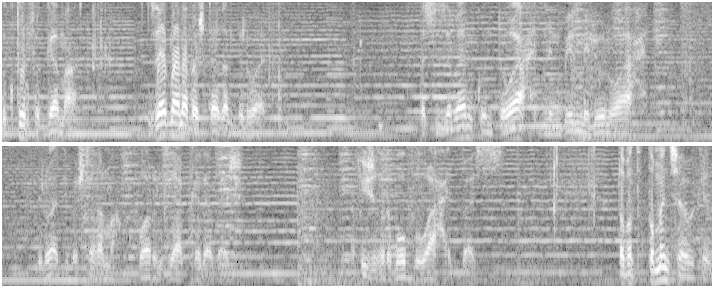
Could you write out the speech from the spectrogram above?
دكتور في الجامعة. زي ما أنا بشتغل دلوقتي. بس زمان كنت واحد من بين مليون واحد. دلوقتي بشتغل مع كبار زيك كده يا باشا. مفيش غير بوب واحد بس. طب ما تطمنش قوي كده.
